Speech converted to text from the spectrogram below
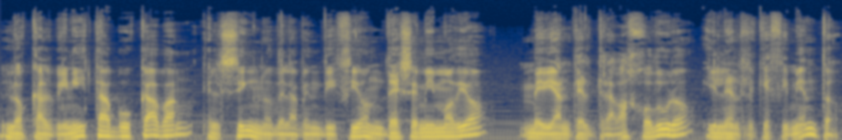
los calvinistas buscaban el signo de la bendición de ese mismo Dios mediante el trabajo duro y el enriquecimiento.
